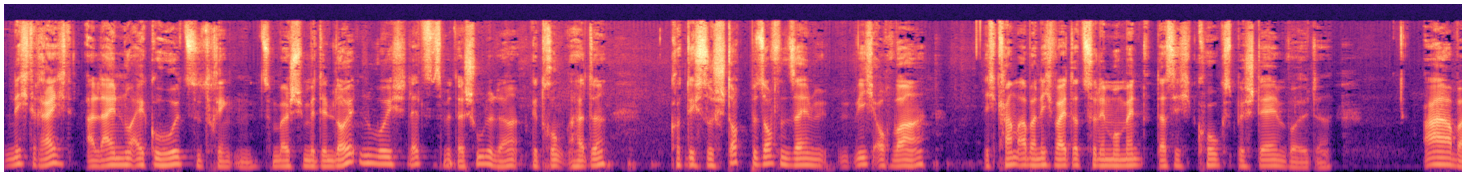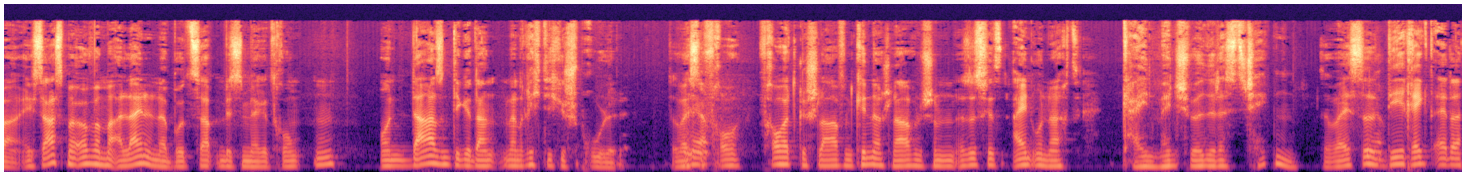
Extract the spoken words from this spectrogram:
nicht reicht, allein nur Alkohol zu trinken. Zum Beispiel mit den Leuten, wo ich letztens mit der Schule da getrunken hatte, konnte ich so stockbesoffen sein, wie- ich auch war. Ich kam aber nicht weiter zu dem Moment, dass ich Koks bestellen wollte. Aber ich saß mal irgendwann mal alleine in der Butze, hab ein bisschen mehr getrunken und da sind die Gedanken dann richtig gesprudelt. So, weißt Ja. du, Frau, Frau hat geschlafen, Kinder schlafen schon, es ist jetzt ein Uhr nachts. Kein Mensch würde das checken. So, weißt du, direkt, Alter,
